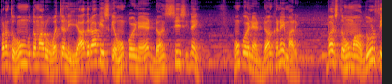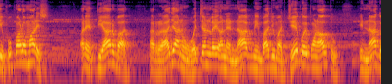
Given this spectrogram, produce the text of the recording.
પરંતુ હું તમારું વચન યાદ રાખીશ કે હું કોઈને ડંસીશ નહીં. હું કોઈને ડંખ નહીં મારી. બસ તો હું દૂરથી ફૂફાળો મારીશ. અને ત્યારબાદ રાજાનું વચન લઈ અને નાગની બાજુમાં જે કોઈ પણ આવતું, એ નાગ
